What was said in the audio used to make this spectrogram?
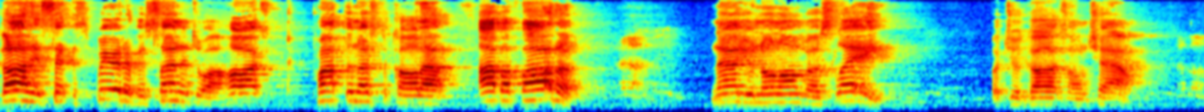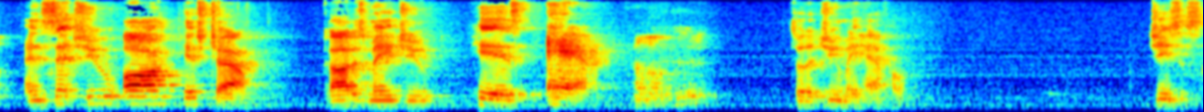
God has sent the spirit of his son into our hearts, prompting us to call out, Abba, Father. Now you're no longer a slave, but you're God's own child. And since you are his child, God has made you his heir so that you may have hope. Jesus,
